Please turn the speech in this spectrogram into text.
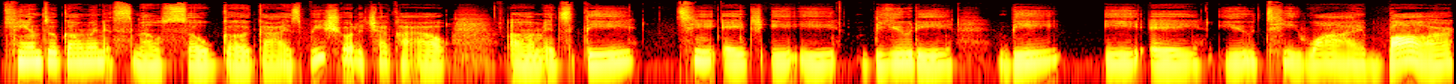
candle going. It smells so good, guys. Be sure to check her out. Um, it's the T H E E Beauty B E A U T Y bar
